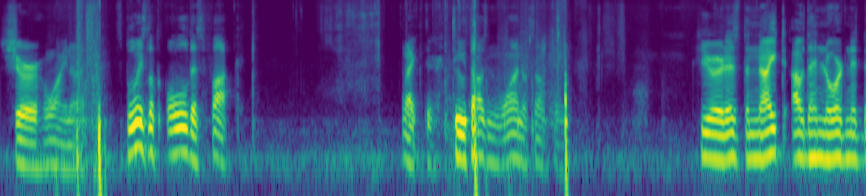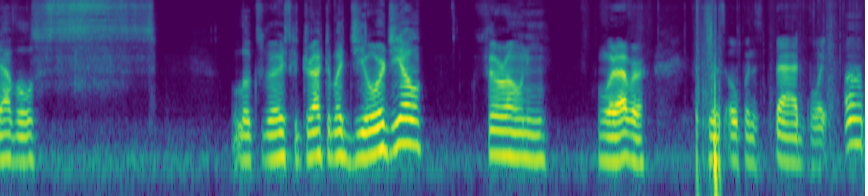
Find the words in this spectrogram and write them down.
Sure, why not? These Blu-rays look old as fuck. Like they're 2001 or something. Here it is, The Night of the Inordinate Devils. Looks very directed by Giorgio Ferroni. Whatever. Let's open this bad boy up.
